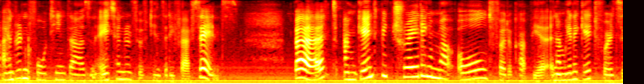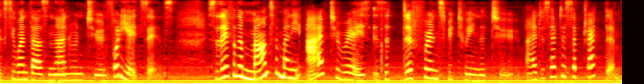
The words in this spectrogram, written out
114,815.35 cents going to be trading in my old photocopier and I'm going to get for it 61,902 and 48 cents. So therefore the amount of money I have to raise is the difference between the two. I just have to subtract them.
